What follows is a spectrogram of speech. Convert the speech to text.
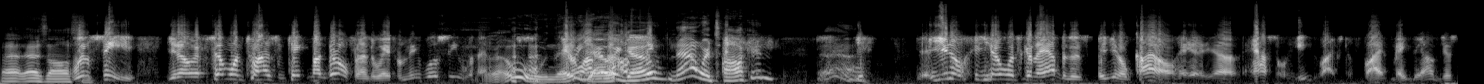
That, that's awesome. We'll see. You know, if someone tries to take my girlfriend away from me, we'll see what happens. Oh, there You we know, there go. we go. Now we're talking. Yeah. You know, you know what's going to happen is, you know, Kyle uh, Hasil, he likes to fight. Maybe I'll just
